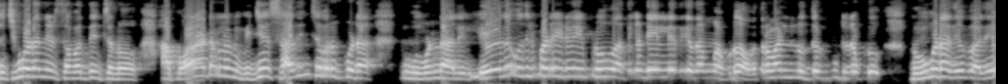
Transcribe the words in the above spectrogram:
చచ్చిపోవడం నేను సమర్థించను. ఆ పోరాటంలో నువ్వు విజయం సాధించే వరకు కూడా నువ్వు ఉండాలి. లేదా వదిలిపడేయడం ఇప్పుడు. అంతకంటే ఏం లేదు కదమ్మా. అప్పుడు అవతల వాళ్ళని వద్దనుకుంటున్నప్పుడు నువ్వు కూడా అదే అదే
